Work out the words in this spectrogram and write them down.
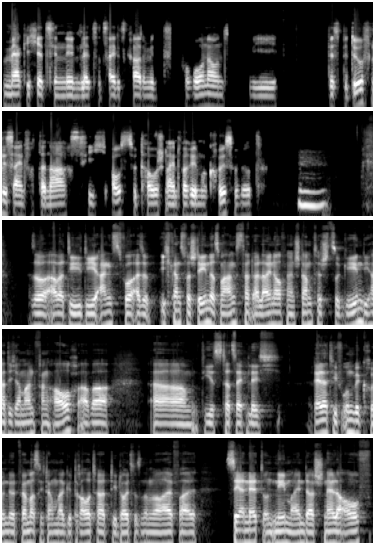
merke ich jetzt in, in letzter Zeit jetzt gerade mit Corona und wie das Bedürfnis einfach danach, sich auszutauschen, einfach immer größer wird. Mhm. Also, aber die, die Angst vor, also ich kann es verstehen, dass man Angst hat, alleine auf einen Stammtisch zu gehen. Die hatte ich am Anfang auch, aber ähm, die ist tatsächlich relativ unbegründet, wenn man sich dann mal getraut hat. Die Leute sind im Normalfall sehr nett und nehmen einen da schnell auf.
